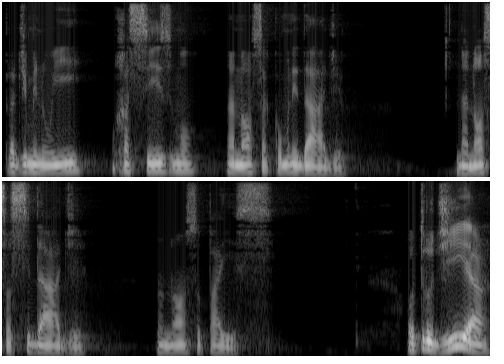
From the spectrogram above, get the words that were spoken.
para diminuir o racismo na nossa comunidade, na nossa cidade, no nosso país. Outro dia,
